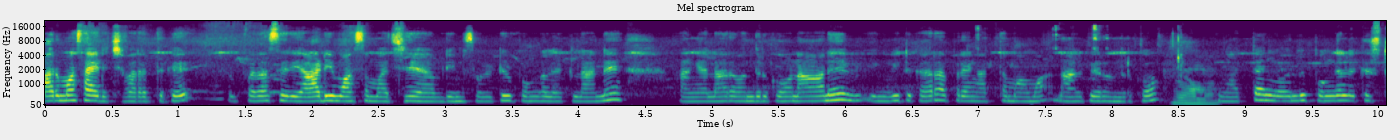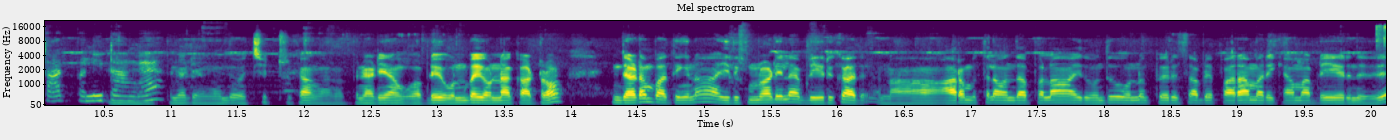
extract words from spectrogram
ஆறு மாதம் ஆயிடுச்சு வரத்துக்கு இப்போ தான் சரி ஆடி மாதமாச்சு அப்படின்னு சொல்லிட்டு பொங்கல் வைக்கலான்னு நாங்கள் எல்லாரும் வந்திருக்கோம். நான் எங்கள் வீட்டுக்காரர் அப்புறம் எங்கள் அத்தை மாமா நாலு பேர் வந்திருக்கோம். எங்கள் அத்தை அங்கே வந்து பொங்கலுக்கு ஸ்டார்ட் பண்ணிட்டாங்க. பின்னாடி அங்கே வந்து வச்சிட்டு இருக்காங்க. அங்கே பின்னாடி நாங்கள் அப்படியே ஒன் பை ஒன்னாக காட்டுறோம். இந்த இடம் பார்த்தீங்கன்னா இதுக்கு முன்னாடிலாம் இப்படி இருக்காது. நான் ஆரம்பத்தில் வந்தப்போலாம் இது வந்து ஒன்றும் பெருசாக அப்படியே பராமரிக்காமல் அப்படியே இருந்தது.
